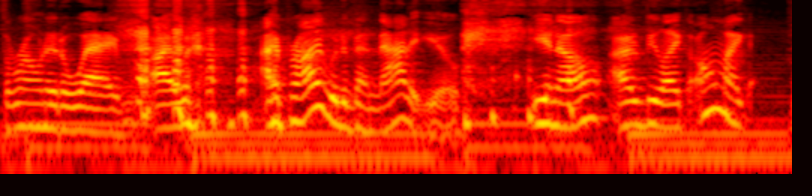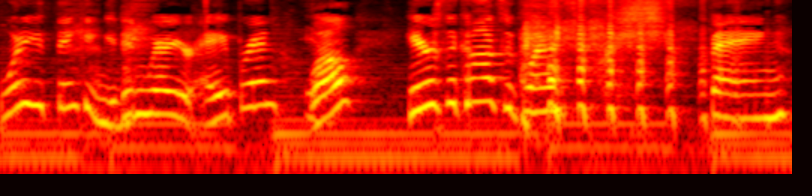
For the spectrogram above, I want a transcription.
thrown it away. I would, I probably would have been mad at you. You know, I would be like, "Oh my, what are you thinking? You didn't wear your apron? Well, here's the consequence." Bang.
